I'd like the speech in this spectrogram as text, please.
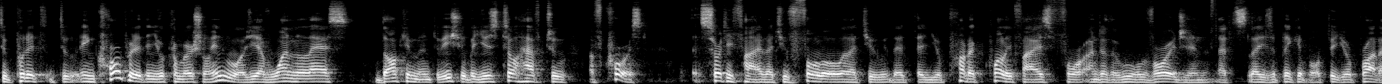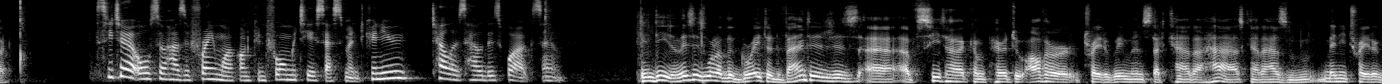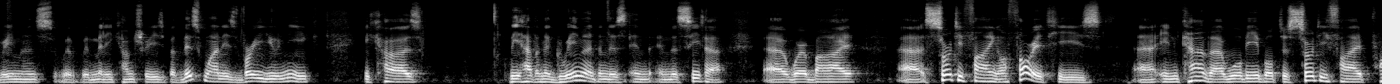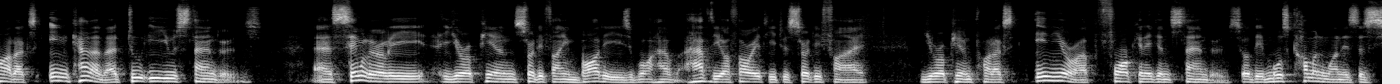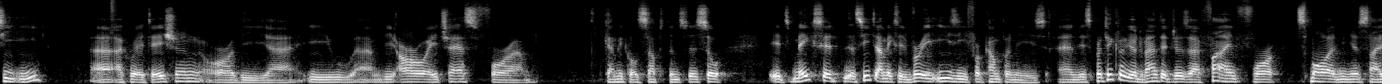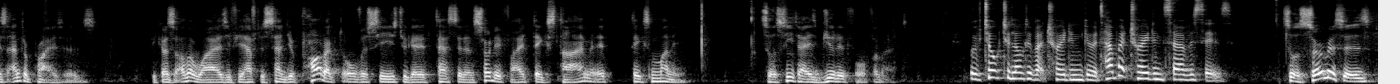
to put it, to incorporate it in your commercial invoice. You have one less document to issue, but you still have to, of course, certify that you follow, that, you, that, that your product qualifies for under the rule of origin that's, that is applicable to your product. CETA also has a framework on conformity assessment. Can you tell us how this works? Um, Indeed, and this is one of the great advantages uh, of CETA compared to other trade agreements that Canada has. Canada has many trade agreements with, with many countries, but this one is very unique because we have an agreement in, this, in, in the CETA uh, whereby uh, certifying authorities uh, in Canada will be able to certify products in Canada to EU standards. Uh, similarly, European certifying bodies will have, have the authority to certify European products in Europe for Canadian standards. So the most common one is the CE uh, accreditation or the uh, EU, um, the ROHS for um, chemical substances. So it makes it, the CETA makes it very easy for companies, and it's particularly advantages I find for small and medium-sized enterprises because otherwise, if you have to send your product overseas to get it tested and certified, it takes time and it takes money. So CETA is beautiful for that. We've talked a lot about trade in goods. How about trade in services? So services,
